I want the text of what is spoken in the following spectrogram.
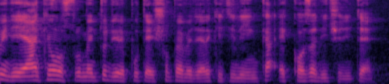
Quindi è anche uno strumento di reputation per vedere chi ti linka e cosa dice di te.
